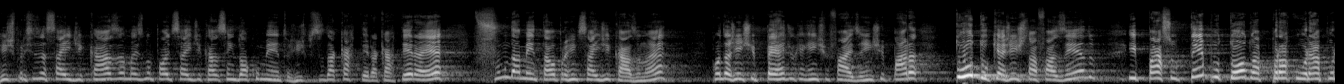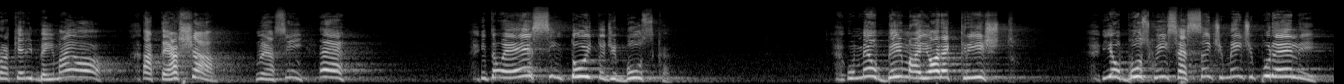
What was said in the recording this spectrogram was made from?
A gente precisa sair de casa, mas não pode sair de casa sem documento. A gente precisa da carteira. A carteira é fundamental para a gente sair de casa, não é? Quando a gente perde, o que a gente faz? A gente para tudo o que a gente está fazendo e passa o tempo todo a procurar por aquele bem maior, até achar. Não é assim? É. Então é esse intuito de busca. O meu bem maior é Cristo. E eu busco incessantemente por Ele.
